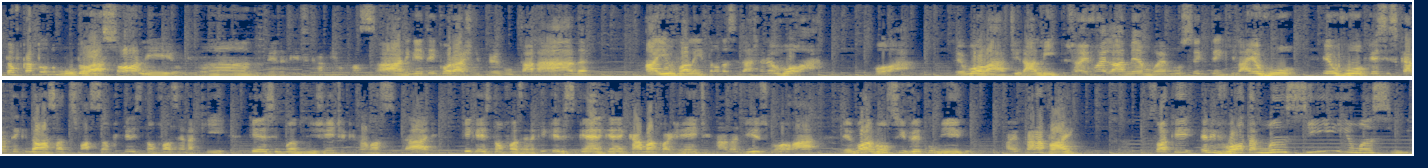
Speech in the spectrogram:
Então fica todo mundo lá só ali, olhando, vendo aqueles caminhões passar, ninguém tem coragem de perguntar nada. Aí o valentão da cidade fala, eu vou lá, vou lá, eu vou lá tirar limpo. Isso aí vai lá mesmo, é você que tem que ir lá, eu vou, eu vou, porque esses caras têm que dar uma satisfação. O que, que eles estão fazendo aqui? Que é esse bando de gente aqui na nossa cidade? O que, que eles estão fazendo aqui? O que eles querem? Querem acabar com a gente? Nada disso, vou lá, eles vão se ver comigo. Aí o cara vai. Só que ele volta mansinho, mansinho.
